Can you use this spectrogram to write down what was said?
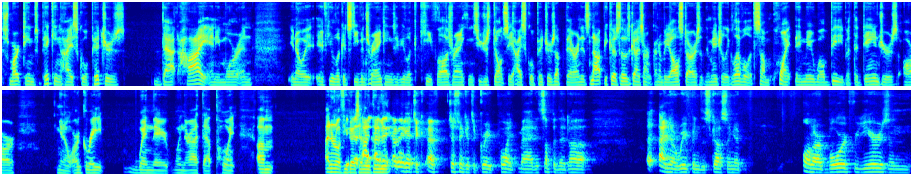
smart teams picking high school pitchers that high anymore and you know, if you look at Stevens rankings, if you look at Keith Law's rankings, you just don't see high school pitchers up there. And it's not because those guys aren't going to be all stars at the major league level at some point. They may well be, but the dangers are, you know, are great when they're when they're at that point. Um, I don't know if you guys have anything. I, I, think, I think it's a, I just think it's a great point, Matt. It's something that uh, I know we've been discussing it on our board for years, and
